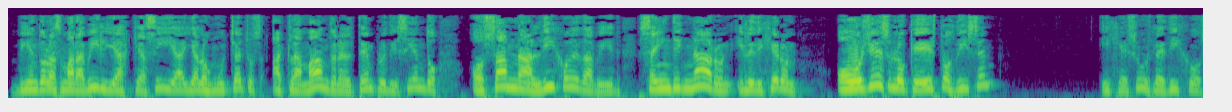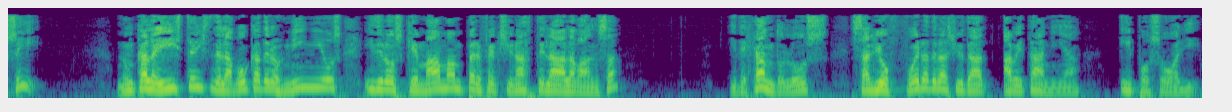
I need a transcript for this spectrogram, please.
viendo las maravillas que hacía y a los muchachos aclamando en el templo y diciendo, Hosanna al Hijo de David, se indignaron y le dijeron, ¿oyes lo que estos dicen? Y Jesús les dijo, sí. ¿Nunca leísteis de la boca de los niños y de los que maman perfeccionaste la alabanza? Y dejándolos, salió fuera de la ciudad a Betania y posó allí.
